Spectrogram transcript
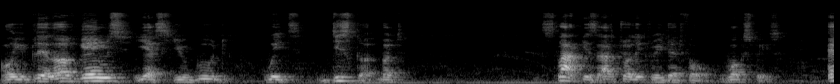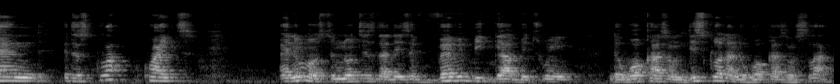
Or you play a lot of games, yes, you're good with Discord, but Slack is actually created for workspace. And it is quite enormous to notice that there's a very big gap between the workers on Discord and the workers on Slack.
